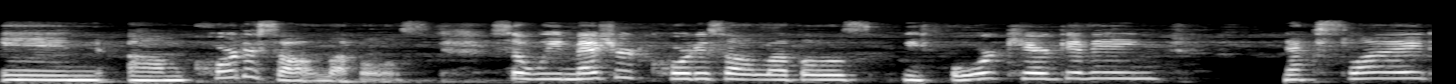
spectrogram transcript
in um, cortisol levels. So we measured cortisol levels before caregiving. Next slide.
